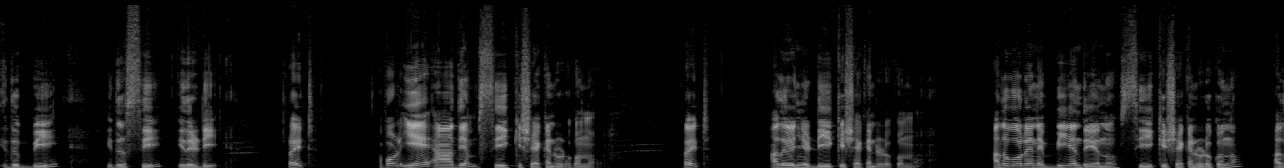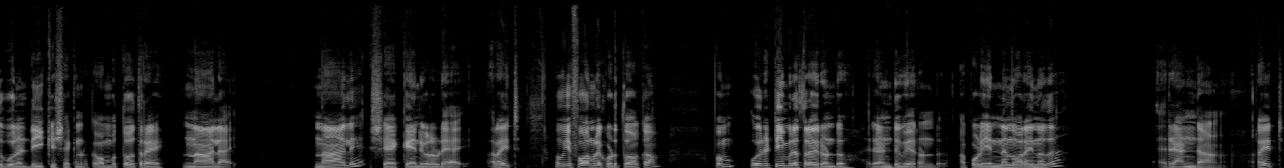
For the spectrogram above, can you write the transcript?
ഇത് ബി ഇത് സി ഇത് ഡി റൈറ്റ് അപ്പോൾ എ ആദ്യം സിക്ക് ഷേക്കൻഡ് കൊടുക്കുന്നു. റൈറ്റ് അത് കഴിഞ്ഞ് ഡിക്ക് ഷേക്കൻഡ് എടുക്കുന്നു. അതുപോലെ തന്നെ ബി എന്ത് ചെയ്യുന്നു? സിക്ക് ഷേക്കൻഡ് കൊടുക്കുന്നു അതുപോലെ ഡിക്ക് ഷേക്കൻഡ് കൊടുക്കുക അപ്പോൾ മൊത്തം എത്രയായി? നാലായി. നാല് അവിടെ ഇവിടെ ആയി. റൈറ്റ് നമുക്ക് ഈ ഫോർമുല കൊടുത്തു നോക്കാം. അപ്പം ഒരു ടീമിൽ എത്ര പേരുണ്ട്? രണ്ട് പേരുണ്ട്. അപ്പോൾ എൻ എന്ന് പറയുന്നത് രണ്ടാണ്. റൈറ്റ്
